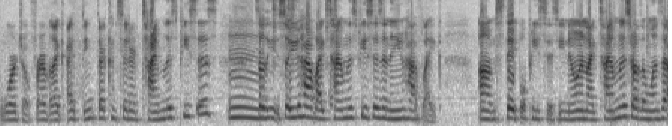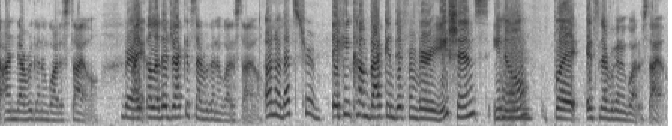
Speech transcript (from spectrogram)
wardrobe forever. Like I think they're considered timeless pieces. Mm. So so you have like timeless pieces, and then you have like um, staple pieces, you know, and like timeless are the ones that are never gonna go out of style. Right. Like a leather jacket's never gonna go out of style. oh no, that's true. It can come back in different variations, you know, Mm-hmm. but it's never gonna go out of style.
